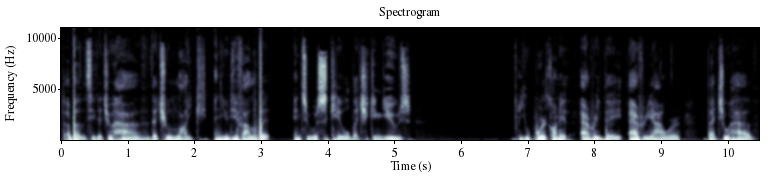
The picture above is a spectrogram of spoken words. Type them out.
the ability that you have that you like and you develop it into a skill that you can use. You work on it every day every hour that you have.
